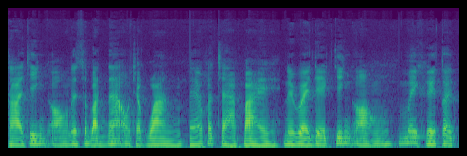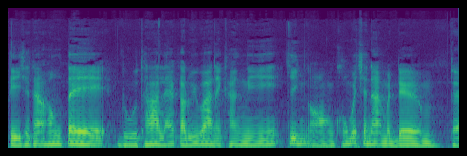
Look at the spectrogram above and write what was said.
ท้ายจิงอ๋องได้สะบัดหน้าออกจากวัง แล้วก็จากไปในวัยเด็กจิงอ๋องไม่เคยต่อยตีชนะฮ่องเต้ดูท่าแล้วการวิวาทในครั้งนี้ จิงอ๋องคงไม่ชนะเหมือนเดิม แต่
